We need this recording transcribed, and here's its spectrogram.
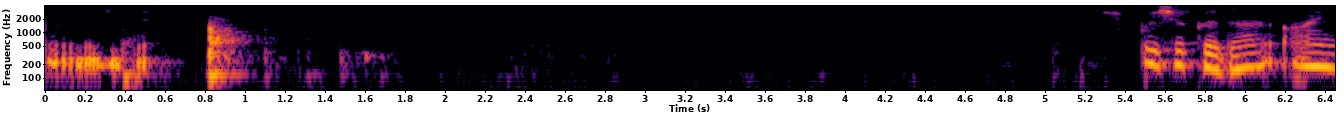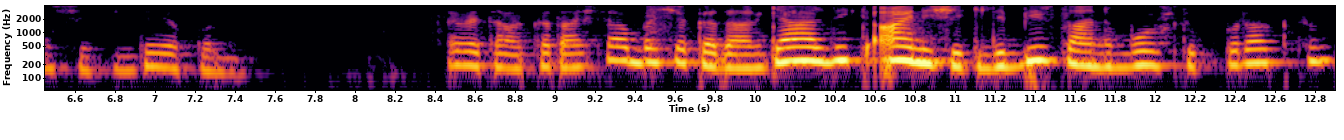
Böyle gidelim. Şu başa kadar aynı şekilde yapalım. Evet arkadaşlar başa kadar geldik. Aynı şekilde bir tane boşluk bıraktım.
